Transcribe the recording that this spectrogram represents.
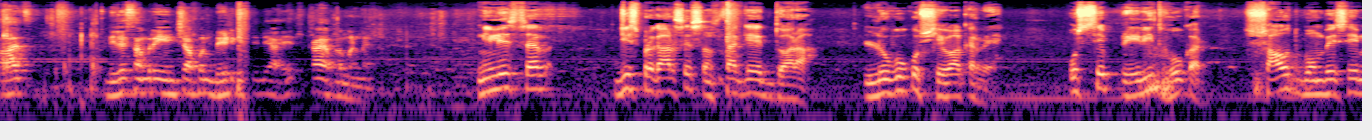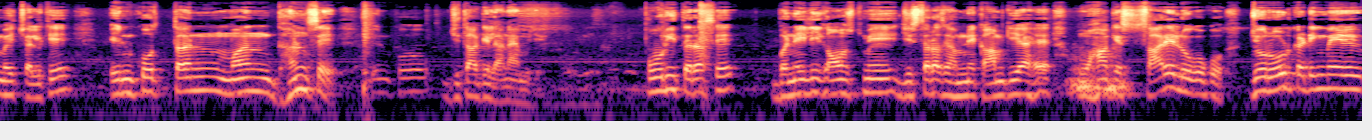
आज निलेश सांबरे यांची आपण भेट घेतलेली आहे. काय आपलं म्हणणं आहे? निलेश सर जिस प्रकार से संस्था के द्वारा लोगों को सेवा कर रहे हैं, उससे प्रेरित होकर साउथ बॉम्बे से मैं चल के इनको तन, मन, धन से इनको जिता के लाना है मुझे। पूरी तरह से बनेली गाँव में जिस तरह से हमने काम किया है, वहाँ के सारे लोगों को, जो रोड कटिंग में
